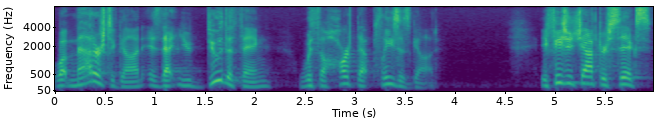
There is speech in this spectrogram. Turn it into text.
What matters to God is that you do the thing with a heart that pleases God. Ephesians chapter 6,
